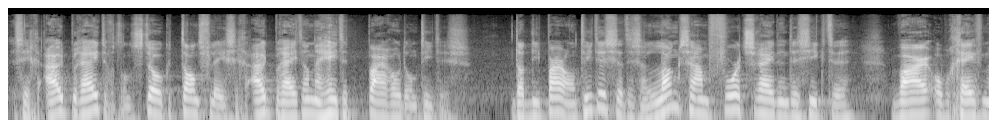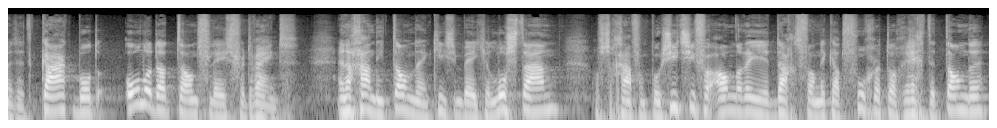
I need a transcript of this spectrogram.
zich uitbreidt, of het ontstoken tandvlees zich uitbreidt, dan heet het parodontitis. Dat die parodontitis, dat is een langzaam voortschrijdende ziekte, waar op een gegeven moment het kaakbot onder dat tandvlees verdwijnt. En dan gaan die tanden en kies een beetje losstaan. Of ze gaan van positie veranderen. Je dacht van, ik had vroeger toch rechte tanden.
